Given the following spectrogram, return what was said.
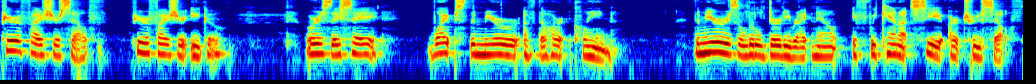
purifies yourself, purifies your ego. Or as they say, wipes the mirror of the heart clean. The mirror is a little dirty right now if we cannot see our true self.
